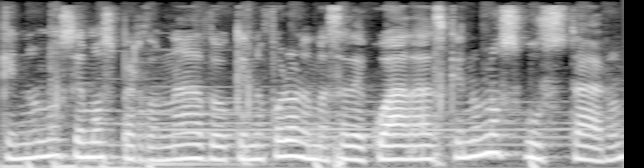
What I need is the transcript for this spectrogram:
que no nos hemos perdonado, que no fueron las más adecuadas, que no nos gustaron,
